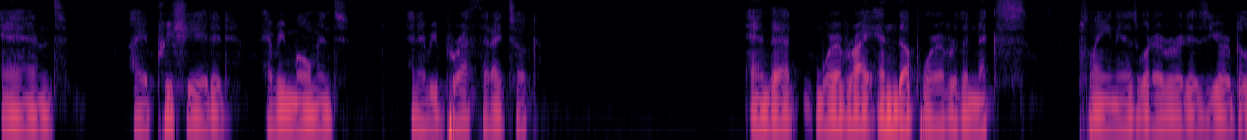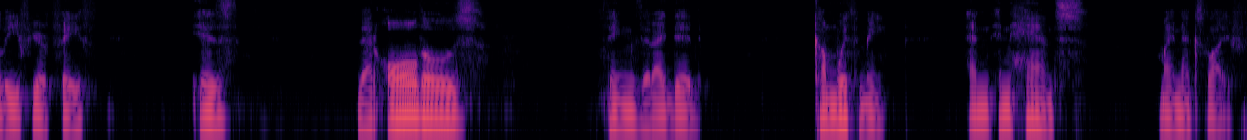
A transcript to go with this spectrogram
And I appreciated every moment and every breath that I took. And that wherever I end up, wherever the next plane is, whatever it is, your belief, your faith is, that all those things that I did come with me and enhance my next life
